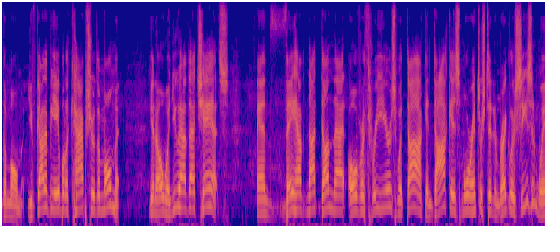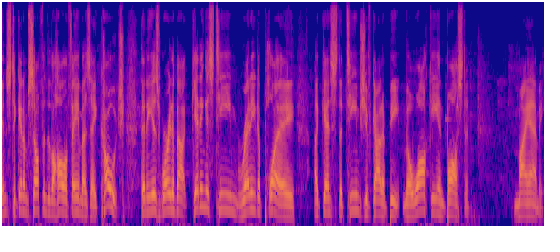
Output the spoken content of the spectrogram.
the moment. You've got to be able to capture the moment. You know, when you have that chance. And they have not done that over three years with Doc. And Doc is more interested in regular season wins to get himself into the Hall of Fame as a coach than he is worried about getting his team ready to play against the teams you've got to beat Milwaukee and Boston, Miami.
